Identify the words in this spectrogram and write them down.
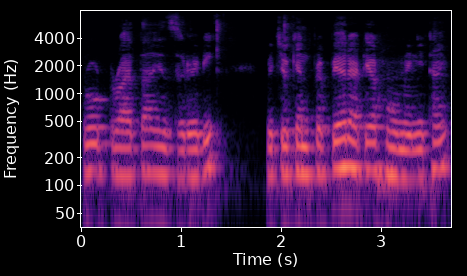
fruit raita is ready which you can prepare at your home anytime.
